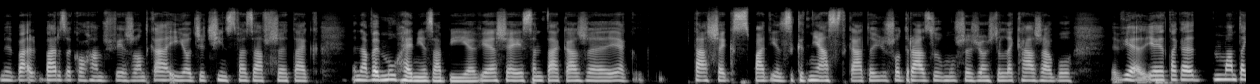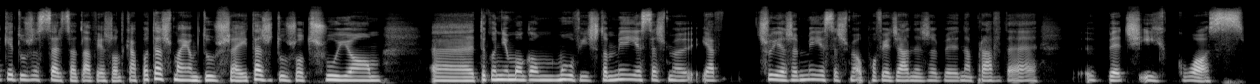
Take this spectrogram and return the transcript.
my ba- bardzo kocham zwierzątka i od dzieciństwa zawsze tak, nawet muchę nie zabiję, wiesz, ja jestem taka, że jak ptaszek spadnie z gniazdka, to już od razu muszę wziąć do lekarza, bo wie, ja taka, mam takie duże serce dla zwierzątka, bo też mają duszę i też dużo czują, e, tylko nie mogą mówić, to my jesteśmy, ja czuję, że my jesteśmy odpowiedzialni, żeby naprawdę być ich głos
